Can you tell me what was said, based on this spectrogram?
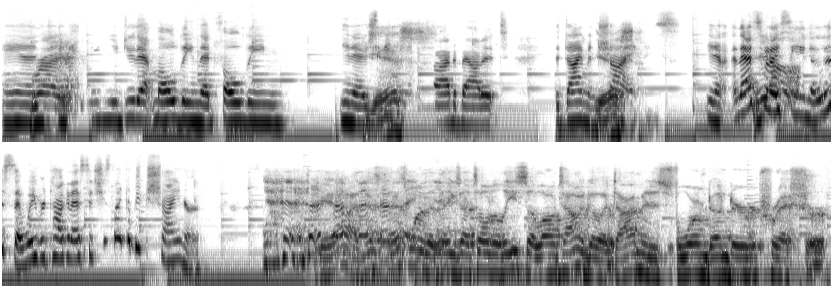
And Right. when you do that molding, that folding, you know, speaking Yes. God about it, the diamond Yes. shines. You know, and that's what I see in Alyssa. We were talking, I said, she's like a big shiner. Yeah, that's that's one of the things I told Elisa a long time ago. A diamond is formed under pressure.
